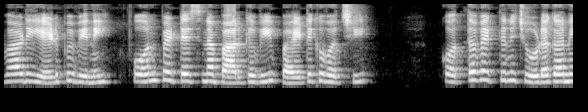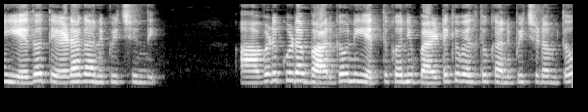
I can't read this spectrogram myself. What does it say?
వాడి ఏడుపు విని ఫోన్ పెట్టేసిన భార్గవి బయటకు వచ్చి కొత్త వ్యక్తిని చూడగానే ఏదో తేడాగా అనిపించింది. ఆవిడ కూడా భార్గవ్ని ఎత్తుకొని బయటకు వెళ్తూ కనిపించడంతో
